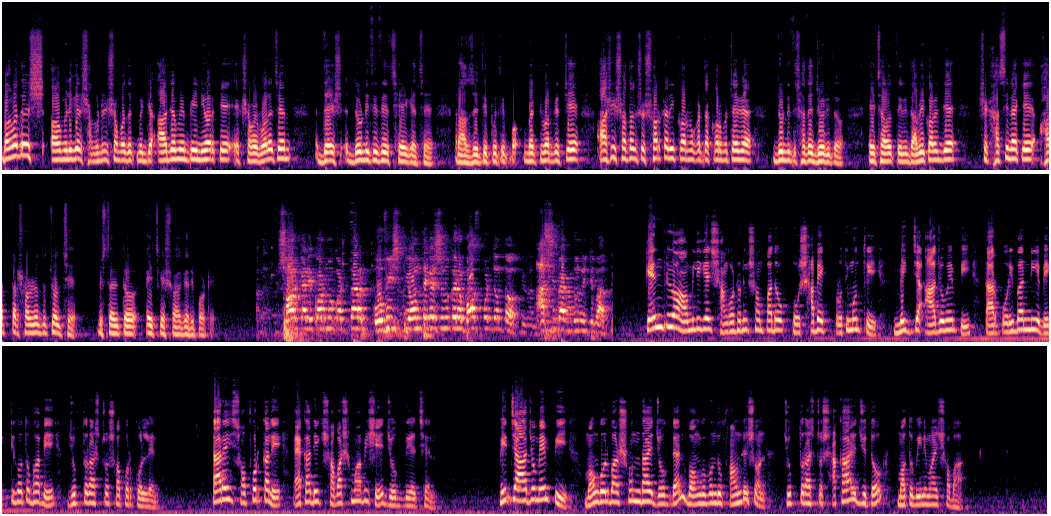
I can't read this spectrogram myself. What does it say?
বাংলাদেশ আওয়ামী লীগের সাংগঠনিক সম্পাদক মির্জা আজম এমপি নিউ ইয়র্কে এক সভায় বলেছেন, দেশ দুর্নীতিতে ছেয়ে গেছে। রাজনৈতিক প্রতি- ব্যক্তিবর্গের চেয়ে আশি শতাংশ সরকারি কর্মকর্তা কর্মচারীরা দুর্নীতির সাথে জড়িত। এছাড়াও তিনি দাবি করেন যে শেখ হাসিনাকে হত্যার ষড়যন্ত্র চলছে। বিস্তারিত এইচ কে সোহাগের রিপোর্টে। সরকারি কর্মকর্তার অফিস পিয়ন থেকে শুরু করে বস পর্যন্ত আশি ভাগ দুর্নীতিবাদ কেন্দ্রীয় আওয়ামী লীগের সাংগঠনিক সম্পাদক ও সাবেক প্রতিমন্ত্রী মির্জা আজম এমপি তার পরিবার নিয়ে ব্যক্তিগতভাবে যুক্তরাষ্ট্র সফর করলেন। তার এই সফরকালে একাধিক সভা সমাবেশে যোগ দিয়েছেন। মির্জা আজম এমপি মঙ্গলবার সন্ধ্যায় যোগ দেন বঙ্গবন্ধু ফাউন্ডেশন যুক্তরাষ্ট্র শাখা আয়োজিত মতবিনিময় সভা।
